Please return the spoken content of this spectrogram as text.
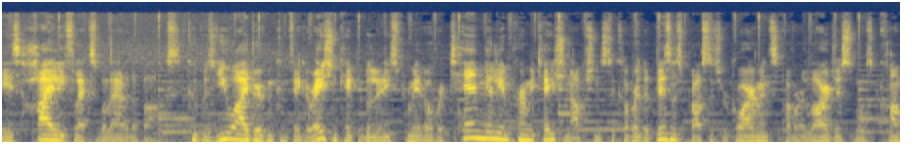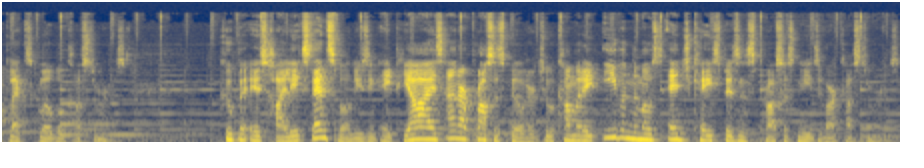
is highly flexible out of the box. Coupa's UI driven configuration capabilities permit over 10 million permutation options to cover the business process requirements of our largest, most complex global customers. Coupa is highly extensible using APIs and our process builder to accommodate even the most edge case business process needs of our customers.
